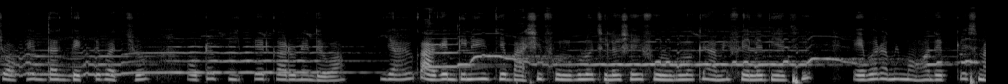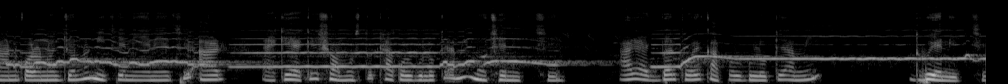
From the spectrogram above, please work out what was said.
চকের দাগ দেখতে পাচ্ছ, ওটা পিঁপড়ের কারণে দেওয়া। যাই হোক, আগের দিনে যে বাসি ফুলগুলো ছিল, সেই ফুলগুলোকে আমি ফেলে দিয়েছি। এবার আমি মহাদেবকে স্নান করানোর জন্য নিচে নিয়ে নিয়েছি আর একে একে সমস্ত ঠাকুরগুলোকে আমি মুছে নিচ্ছি। আর একবার করে কাপড়গুলোকে আমি ধুয়ে নিচ্ছি।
